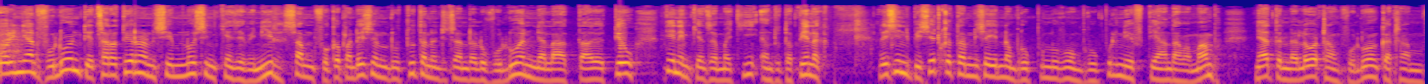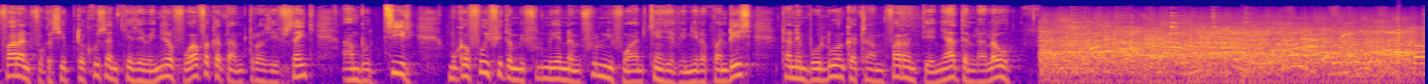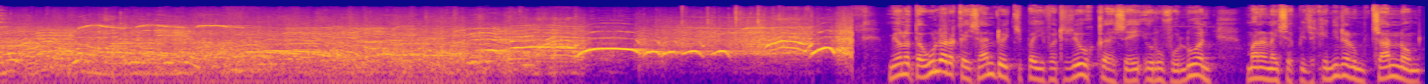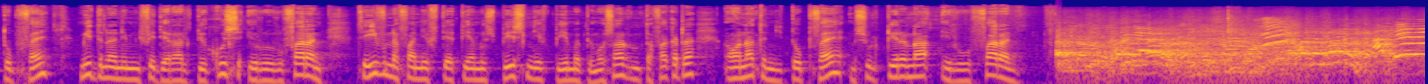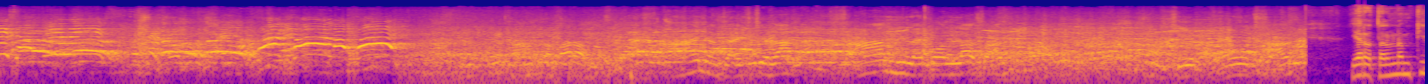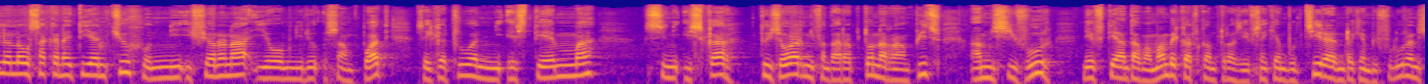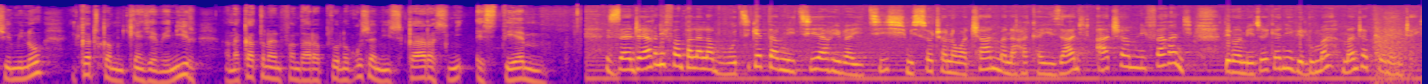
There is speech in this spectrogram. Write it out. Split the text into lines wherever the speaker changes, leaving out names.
Taorian'ny andro voalohany dia tsara toerana ny Seminoa sy ny Quinze Avenir. Samy nivoaka mpandresy ny roa tonta nandritra ny
lalao voalohany ny alahady teo teny amin'ny kianja Maki Andotapenaka. Resin'ny be setroka tamin'ny isa enina amby roapolo no roa amby roapolo ny FTA Andavamamba. Niady ny lalao hatramin'ny voalohany ka hatramin'ny farany. Voka-sepotra kosa ny Quinze Avenir voafaka tamin'ny trois F cinq Amboditsiry. Moka-fohy fito ambin'ny folo no enina ambin'ny folo nivoahan'ny Quinze Avenir mpandresy. Tany am-boalohany ka hatramin'ny farany dia niady ny lalao. Mihaona daholo araka izany ireo ekipa efatra ireo ka izay roa voalohany manana isa betsaka indrindra no mijanona ao amin'ny top 20. Midina any amin'ny Fédéral 2 kosa ireo roa farany. Tsiahivina fa ny FTAT Anosibe sy ny FBM Bemasoandro no tafakatra ao anatin'ny top 20 misolo toerana ireo farany. Hiara-dalana amin'ity lalao sakana ity ihany koa ny fihaonana eo amin'ireo samy boaty izay hikatrohan'ny STM. sy ny Iscar. Toy izao ary ny fandaharam-potoana rahampitso, amin'ny sivy ora, ny FTA Andavamamba hikatroka amin'ny Trois Evesins Cinq Amboditsiry ary miraika ambin'ny folo ora ny Cheminots hikatroka amin'ny Quinze Avenir. Hanakatona ny fandaharam-potoana kosa ny Iscar sy ny STM.
Izay indray ary ny fampahalalam-baovaontsika tamin'ity hariva ity. Misaotra anao hatrany manaraka izany hatramin'ny farany dia mametraka ny veloma mandra-poana indray.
